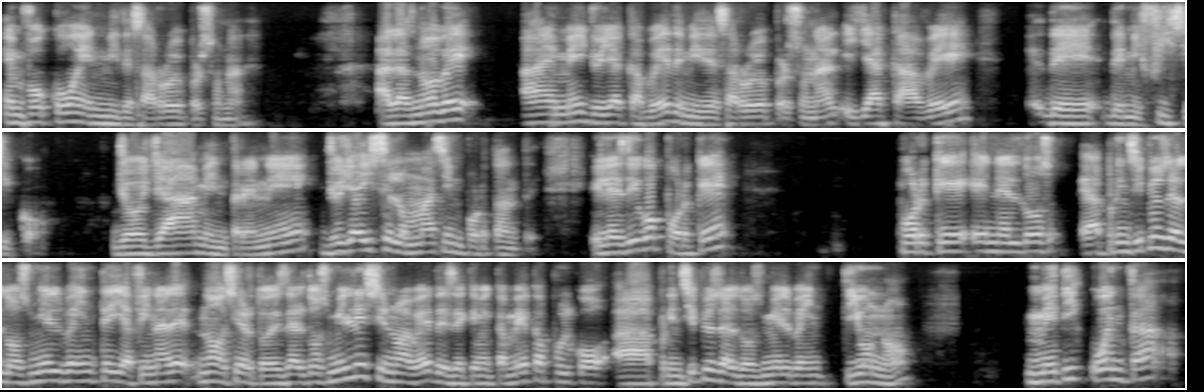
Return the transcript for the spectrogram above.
enfoco en mi desarrollo personal. A las 9 AM yo ya acabé de mi desarrollo personal y ya acabé de, de mi físico. Yo ya me entrené, yo ya hice lo más importante. Y les digo por qué. Porque en el dos, a principios del 2020 y a finales, no, cierto, desde el 2019, desde que me cambié a Acapulco a principios del 2021, me di cuenta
